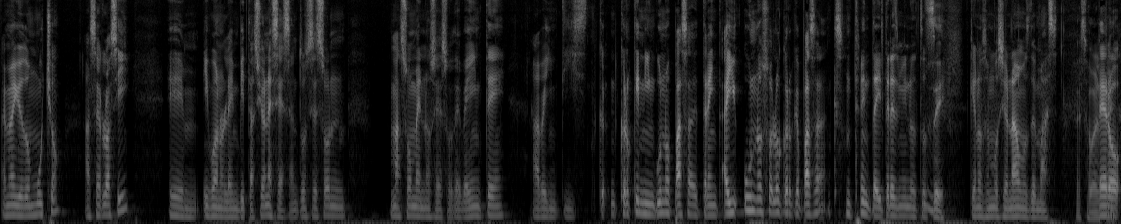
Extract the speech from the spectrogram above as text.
a mí me ayudó mucho hacerlo así. Eh, y bueno, la invitación es esa. Entonces son más o menos eso, de 20 a 20. Creo que ninguno pasa de 30. Hay uno solo creo que pasa, que son 33 minutos. Sí. Que nos emocionamos de más. Pero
